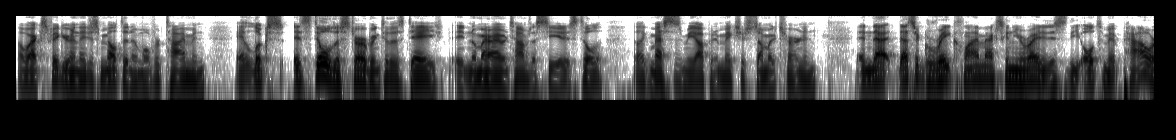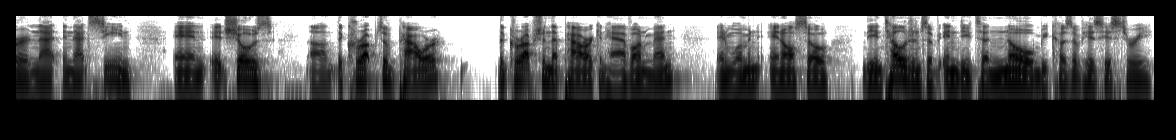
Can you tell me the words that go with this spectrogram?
a wax figure, and they just melted him over time. And it looks it's still disturbing to this day. It, no matter how many times I see it, it still like messes me up and it makes your stomach turn. And and that that's a great climax. And you're right, it is the ultimate power in that in that scene, and it shows uh, the corruptive power, the corruption that power can have on men and women, and also the intelligence of Indy to know because of his history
